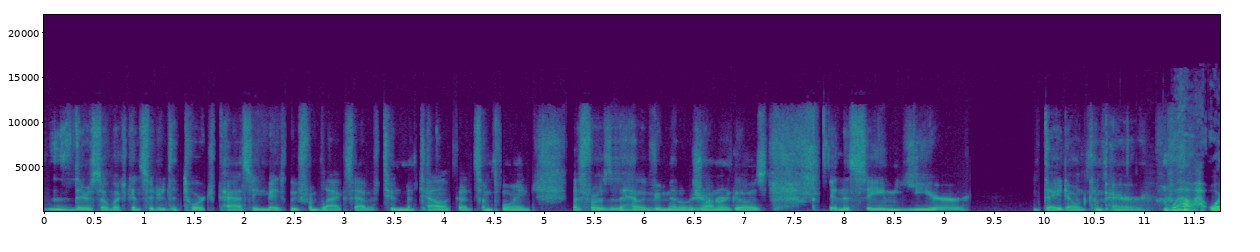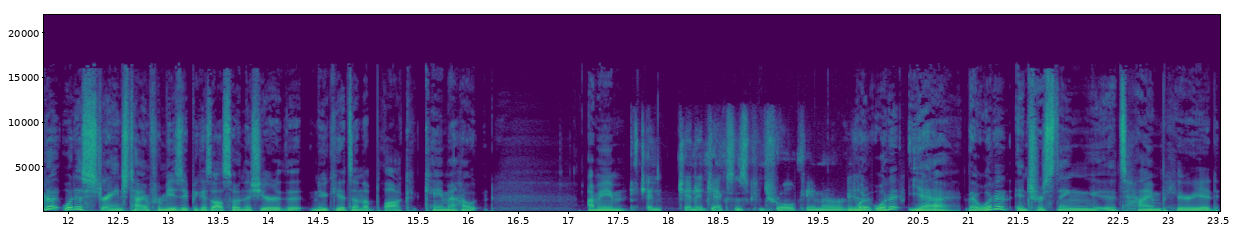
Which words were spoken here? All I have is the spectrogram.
there's so much considered the torch passing basically from black sabbath to metallica at some point as far as the heavy metal genre goes in the same year they don't compare Wow, what a what a strange time for music. Because also in this year, the New Kids on the Block came out. I mean, Jan- janet jackson's control came out yeah. What what a, yeah, that what an interesting uh, time period.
